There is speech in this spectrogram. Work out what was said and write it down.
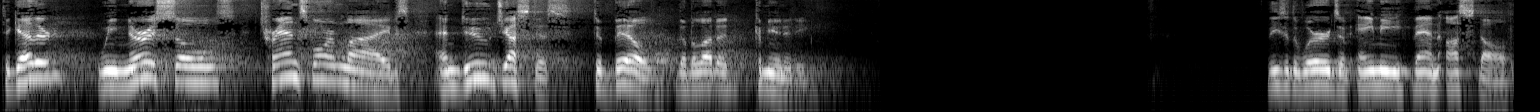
Together, we nourish souls, transform lives, and do justice to build the beloved community. These are the words of Amy Van Ostdal.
